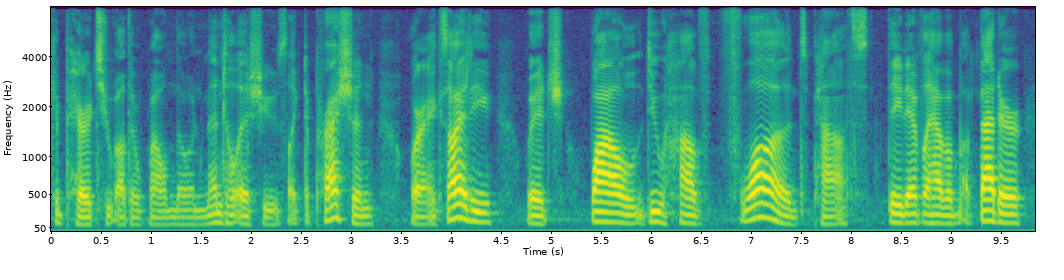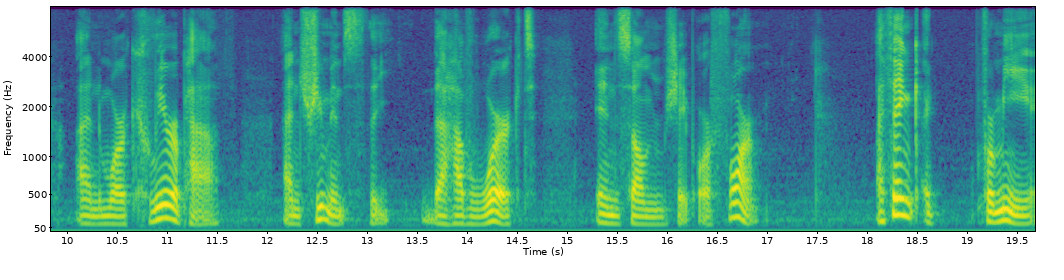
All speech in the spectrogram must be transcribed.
compared to other well known mental issues like depression or anxiety, which, while do have flawed paths, they definitely have a, better and more clearer path and treatments that, that have worked in some shape or form. I think for me,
